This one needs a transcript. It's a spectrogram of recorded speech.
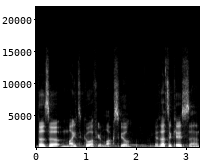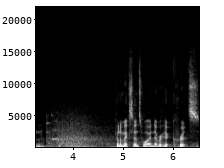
Does uh, might go off your luck skill? If that's the case then... Kinda makes sense why I never hit crits.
